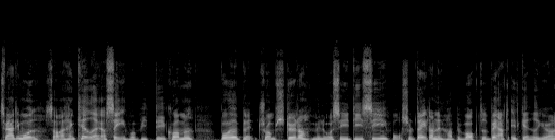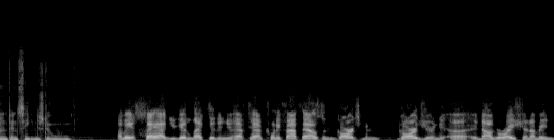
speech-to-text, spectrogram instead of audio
Tværtimod så er han ked af at se, hvorvidt det er kommet, både blandt Trumps støtter, men også i D.C., hvor soldaterne har bevogtet hvert et gadehjørne den seneste uge. I mean, it's sad you get elected and you have to have 25,000 guardsmen guard your uh, inauguration. I mean,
